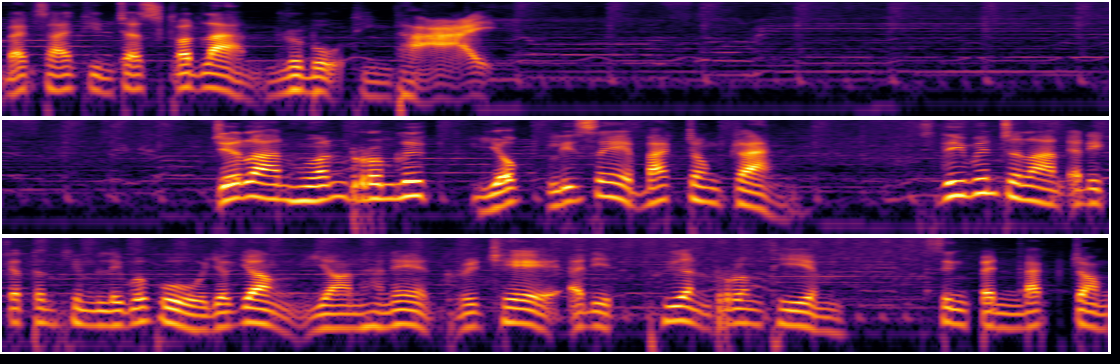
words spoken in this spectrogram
แบ็กซ้ายทีมชาติสกอตแลนด์ระบุทิ้งท้ายเจอร์ลานหวนรมลึก ยกลิเซ่แบ็กจอมกลางสตีเวนเจอร์ลานอดีตกัปตันทีมลิเวอร์พูลยกย่องยอนฮานเนตริเช่อดีตเพื่อนร่วมทีม ซึ่งเป็นแบ็กจอม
